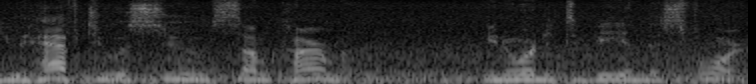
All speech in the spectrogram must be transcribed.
you have to assume some karma in order to be in this form.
